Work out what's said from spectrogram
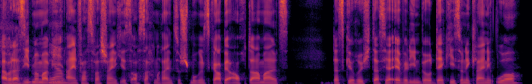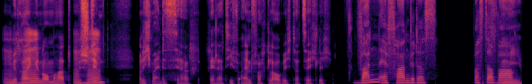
Aber da sieht man mal, wie Ja. einfach es wahrscheinlich ist, auch Sachen reinzuschmuggeln. Es gab ja auch damals das Gerücht, dass ja Evelyn Burdecki so eine kleine Uhr mit Mhm. reingenommen hat, Mhm. bestimmt. Und ich meine, das ist ja relativ einfach, glaube ich, tatsächlich. wann erfahren wir das? Was da war? Nie.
